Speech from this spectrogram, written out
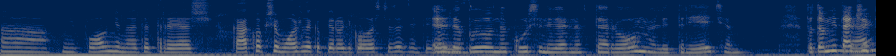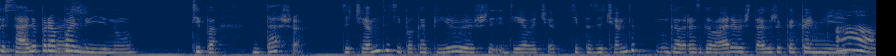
А, не помню, но это трэш. Как вообще можно копировать голос? Что за дебилизм? Это было на курсе, наверное, втором или третьем. Потом мне также Реально? писали про Трэш. Полину. Типа, Наташа, зачем ты, типа, копируешь девочек? Типа, зачем ты разговариваешь так же, как они? А,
